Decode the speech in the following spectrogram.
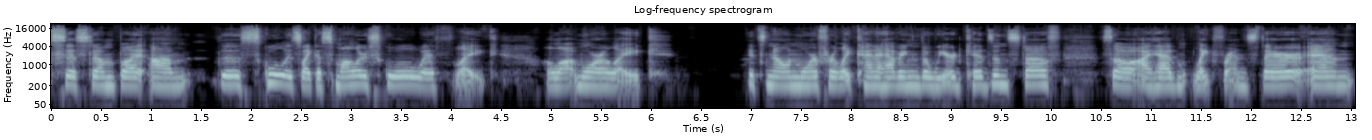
system, but um the school is like a smaller school with like a lot more like it's known more for like kind of having the weird kids and stuff. So I had like friends there, and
